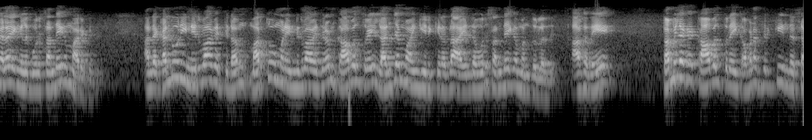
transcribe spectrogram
மேலே எங்களுக்கு ஒரு சந்தேகமாக இருக்குது. அந்த கல்லூரி நிர்வாகத்திடம் மருத்துவமனை நிர்வாகத்திடம் காவல்துறை லஞ்சம் வாங்கி இருக்கிறதா என்ற ஒரு சந்தேகம் வந்துள்ளது. ஆகவே தமிழக காவல்துறை கவனத்திற்கு இந்த ச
